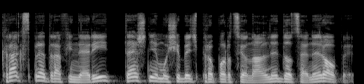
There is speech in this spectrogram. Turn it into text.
Crack spread rafinerii też nie musi być proporcjonalny do ceny ropy.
